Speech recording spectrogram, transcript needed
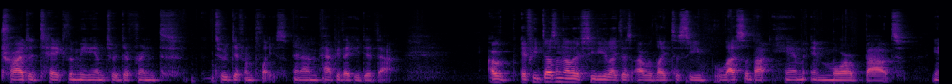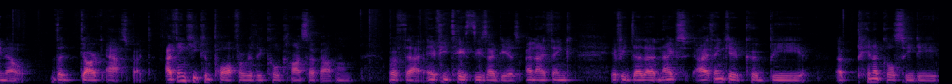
try to take the medium to a different to a different place, and I'm happy that he did that. I would, if he does another CD like this, I would like to see less about him and more about you know the dark aspect. I think he could pull off a really cool concept album with that if he takes these ideas, and I think if he did that next, I think it could be a pinnacle CD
